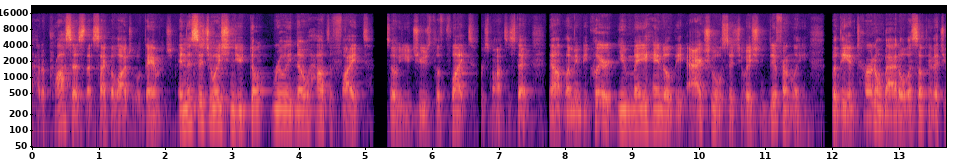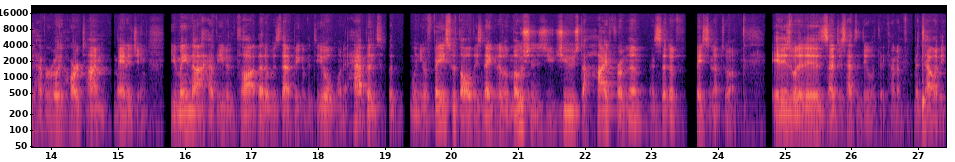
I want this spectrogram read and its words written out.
how to process that psychological damage. In this situation you don't really know how to fight so you choose the flight response instead. Now, let me be clear, you may handle the actual situation differently, but the internal battle is something that you have a really hard time managing. You may not have even thought that it was that big of a deal when it happens, but when you're faced with all these negative emotions, you choose to hide from them instead of facing up to them it is what it is. I just have to deal with it kind of mentality.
